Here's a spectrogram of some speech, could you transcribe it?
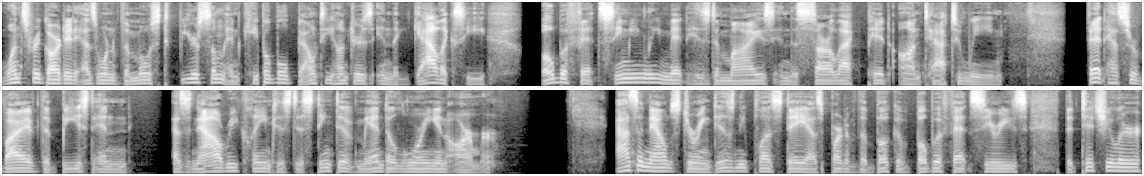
Once regarded as one of the most fearsome and capable bounty hunters in the galaxy, Boba Fett seemingly met his demise in the Sarlacc pit on Tatooine. Fett has survived the beast and has now reclaimed his distinctive Mandalorian armor. As announced during Disney Plus Day as part of the Book of Boba Fett series, the titular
